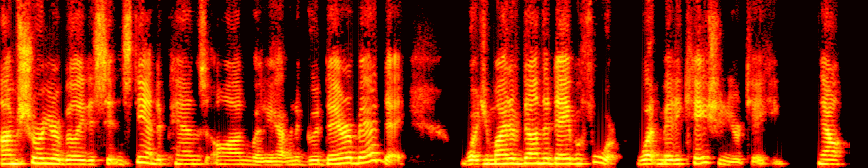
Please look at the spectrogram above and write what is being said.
I'm sure your ability to sit and stand depends on whether you're having a good day or a bad day, what you might have done the day before, what medication you're taking. Now,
